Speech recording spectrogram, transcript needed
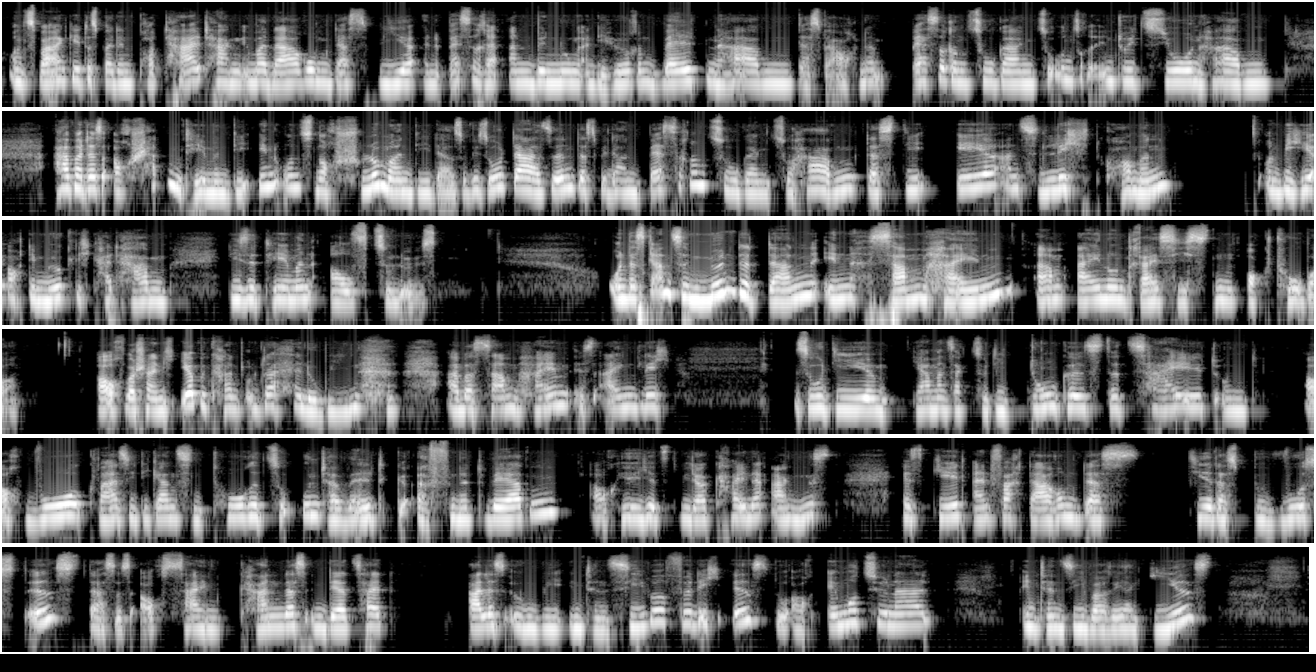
Und zwar geht es bei den Portaltagen immer darum, dass wir eine bessere Anbindung an die höheren Welten haben, dass wir auch einen besseren Zugang zu unserer Intuition haben, aber dass auch Schattenthemen, die in uns noch schlummern, die da sowieso da sind, dass wir da einen besseren Zugang zu haben, dass die eher ans Licht kommen und wir hier auch die Möglichkeit haben, diese Themen aufzulösen. Und das Ganze mündet dann in Samhain am 31. Oktober. Auch wahrscheinlich eher bekannt unter Halloween. Aber Samhain ist eigentlich so die, ja, man sagt so die dunkelste Zeit und auch wo quasi die ganzen Tore zur Unterwelt geöffnet werden. Auch hier jetzt wieder keine Angst. Es geht einfach darum, dass dir das bewusst ist, dass es auch sein kann, dass in der Zeit alles irgendwie intensiver für dich ist, du auch emotional intensiver reagierst.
